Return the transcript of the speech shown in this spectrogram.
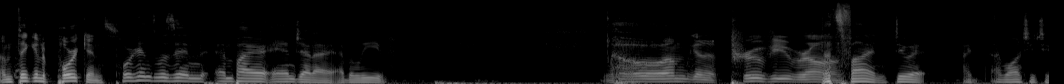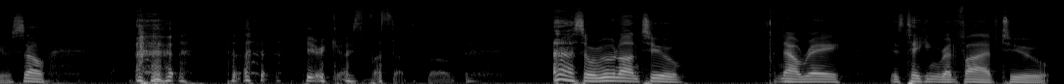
I'm thinking of Porkins. Porkins was in Empire and Jedi, I believe. Oh, I'm gonna prove you wrong. That's fine. Do it. I I want you to. So here it goes. Bust out the phone. so we're moving on to now. Rey is taking Red Five to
